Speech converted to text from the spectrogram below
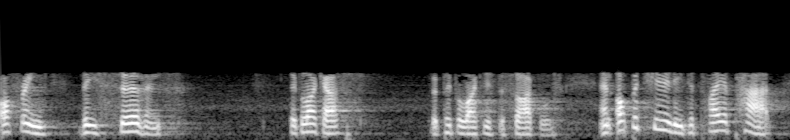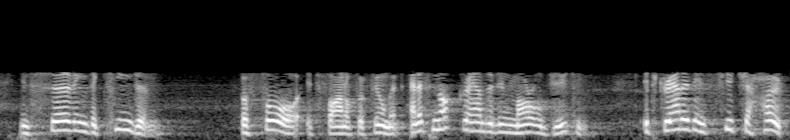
offering these servants, people like us, but people like his disciples, an opportunity to play a part in serving the kingdom before its final fulfillment. And it's not grounded in moral duty. It's grounded in future hope.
